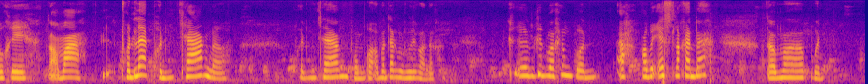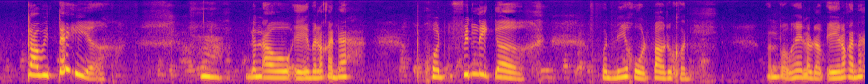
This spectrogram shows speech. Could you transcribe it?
อเค ต่อมา ผลแรกผลช้างเหรอ ผลช้างผมขอเอามาตั้งตรงนี้ก่อนนะครับขึ้นขึ้นมาข้างบนอะ เอาไปเอสแล้วกันนะ ต่อมาผลกาวิตี้เหรออืมงั้นเอาเอไปแล้วกันนะ ผลฟินิกเกอร์ผลนี้โหดเปล่าทุกคนงั้นผมให้ระดับเอแล้วกันนะ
